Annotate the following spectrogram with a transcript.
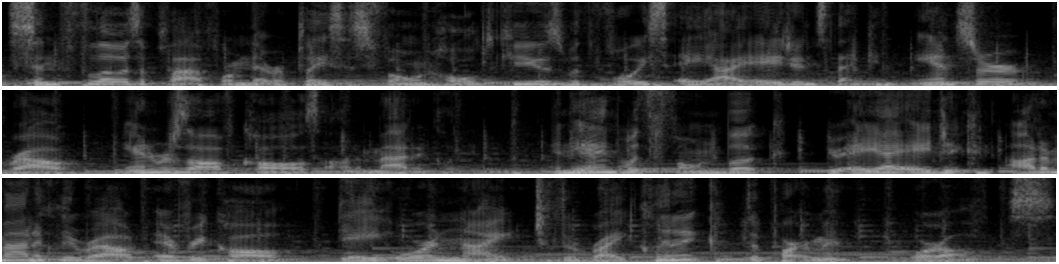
Synthflow is a platform that replaces phone hold queues with voice AI agents that can answer, route, and resolve calls automatically. And with PhoneBook, your AI agent can automatically route every call, day or night, to the right clinic, department, or office.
